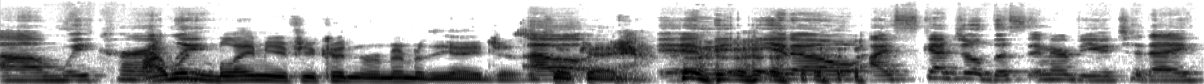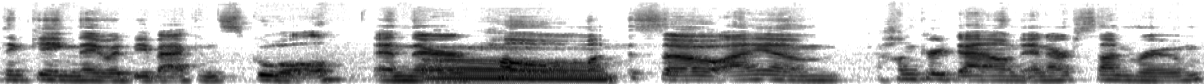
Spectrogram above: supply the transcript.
Um, we currently. I wouldn't blame you if you couldn't remember the ages. It's oh, okay. you know, I scheduled this interview today thinking they would be back in school and they're oh. home. So I am hunkered down in our sunroom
